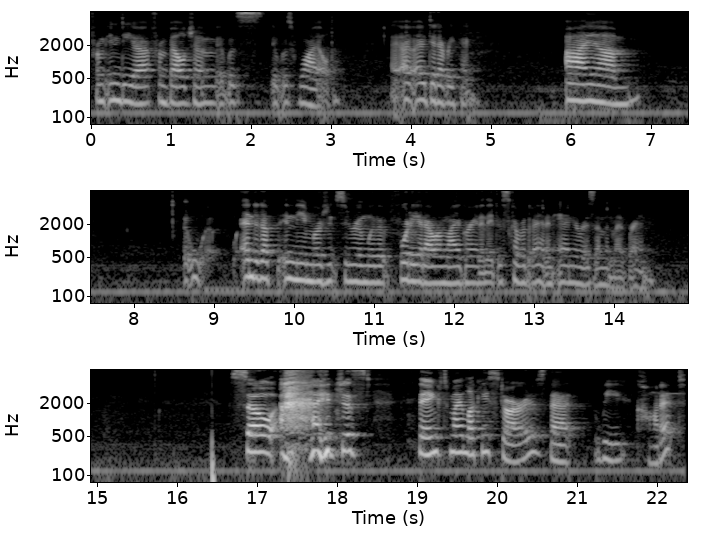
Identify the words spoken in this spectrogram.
from India, from Belgium. It was it was wild. I, I, did everything. I um, ended up in the emergency room with a 48 hour migraine, and they discovered that I had an aneurysm in my brain. So I just thanked my lucky stars that we caught it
